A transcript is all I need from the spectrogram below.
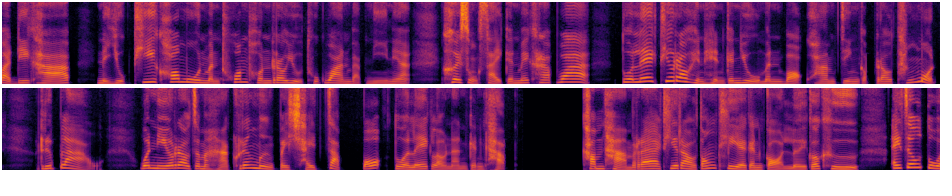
วัสดีครับ ในยุคที่ข้อมูลมันท่วมท้นเราอยู่ทุกวันแบบนี้เนี่ย เคยสงสัยกันไหมครับว่า ตัวเลขที่เราเห็นเห็นกันอยู่มันบอกความจริงกับเราทั้งหมด หรือเปล่า วันนี้เราจะมาหาเครื่องมือไปใช้จับโป๊ะตัวเลขเหล่านั้นกันครับคำถามแรกที่เราต้องเคลียร์กันก่อนเลยก็คือ ไอ้เจ้าตัว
